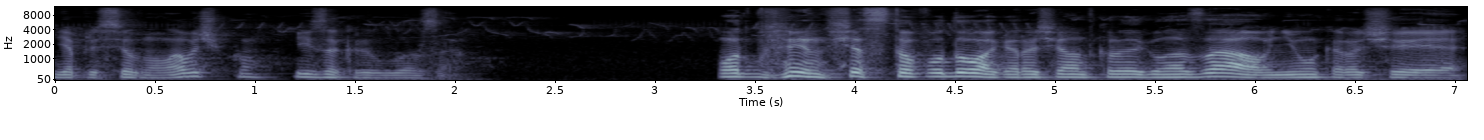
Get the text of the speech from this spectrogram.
Я присел на лавочку и закрыл глаза. Вот, блин, сейчас стопудово, короче, он откроет глаза, а у него, короче,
